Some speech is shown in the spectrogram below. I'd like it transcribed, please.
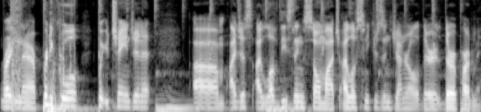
right in there. Pretty cool. Put your change in it. Um, I just I love these things so much. I love sneakers in general. They're they're a part of me.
